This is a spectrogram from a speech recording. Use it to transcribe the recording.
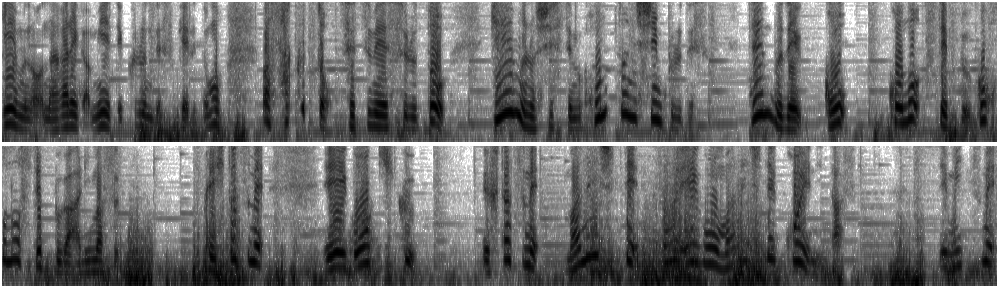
ゲームの流れが見えてくるんですけれども、まあ、サクッと説明すると、ゲームのシステム本当にシンプルです。全部で5個のステップ、5個のステップがあります。え1つ目、英語を聞く。2つ目、真似して、その英語を真似して声に出す。で3つ目、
